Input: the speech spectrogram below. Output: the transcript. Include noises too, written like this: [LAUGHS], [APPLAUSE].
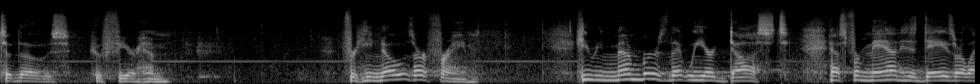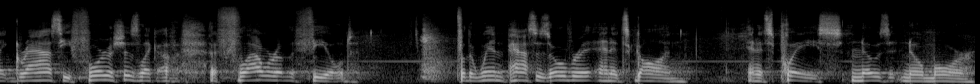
to those who fear him. For he knows our frame. He remembers that we are dust. As for man, his days are like grass. He flourishes like a, a flower of the field. For the wind passes over it and it's gone, and its place knows it no more.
